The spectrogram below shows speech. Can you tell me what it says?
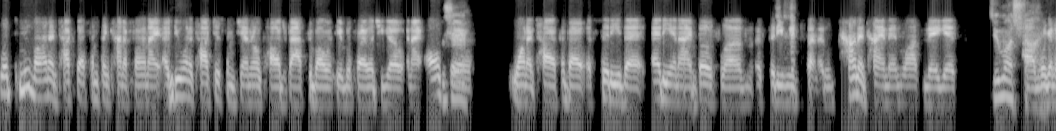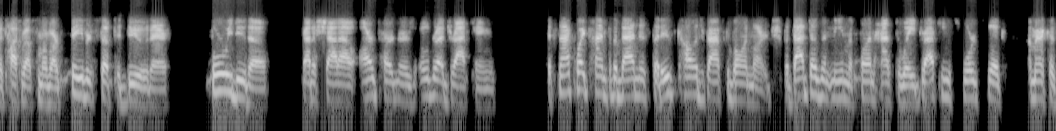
let's move on and talk about something kind of fun. I, I do want to talk just some general college basketball with you before I let you go. And I also Sure. want to talk about a city that Eddie and I both love, a city we've spent a ton of time in, Las Vegas. Too much time. Um, we're going to talk about some of our favorite stuff to do there. Before we do, though, got to shout out our partners over at DraftKings. It's not quite time for the madness that is college basketball in March, but that doesn't mean the fun has to wait. DraftKings Sportsbook, America's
